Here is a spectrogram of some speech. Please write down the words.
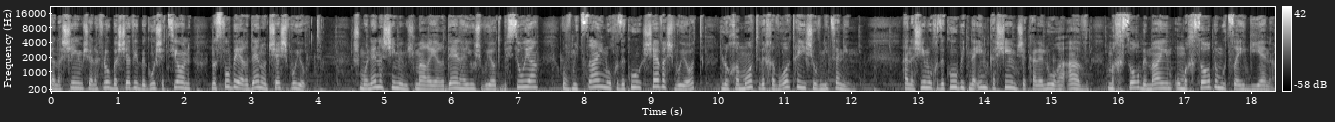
אנשים שנפלו בשבי בגוש עציון נוספו בירדן עוד שש שבויות. שמונה נשים ממשמר הירדן היו שבויות בסוריה, ובמצרים הוחזקו שבע שבויות, לוחמות וחברות היישוב ניצנים. הנשים הוחזקו בתנאים קשים שכללו רעב, מחסור במים ומחסור במוצרי היגיינה.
